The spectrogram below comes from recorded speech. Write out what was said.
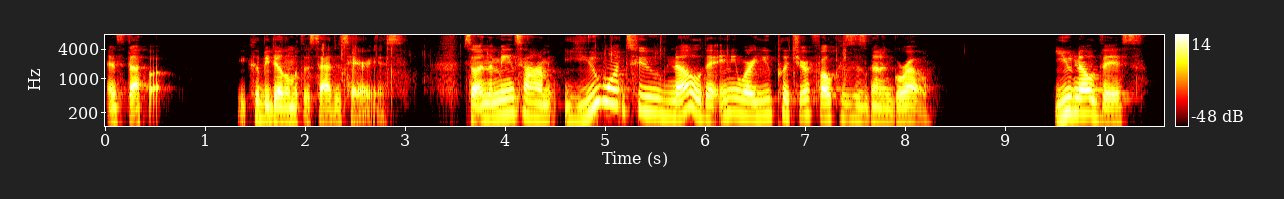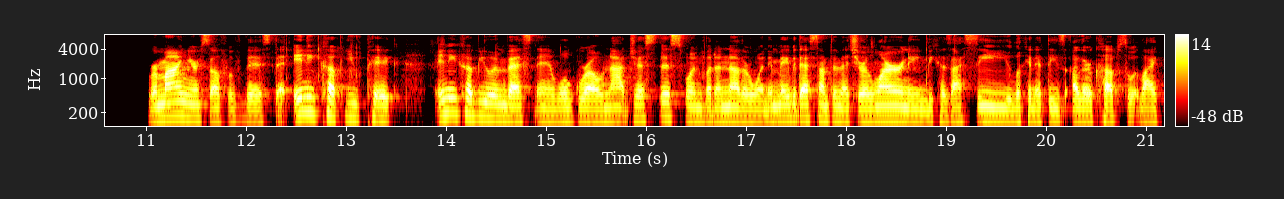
and step up. You could be dealing with a Sagittarius. So in the meantime, you want to know that anywhere you put your focus is going to grow. You know this. Remind yourself of this that any cup you pick, any cup you invest in will grow, not just this one, but another one. And maybe that's something that you're learning because I see you looking at these other cups with like,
